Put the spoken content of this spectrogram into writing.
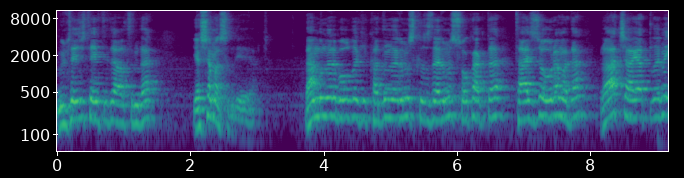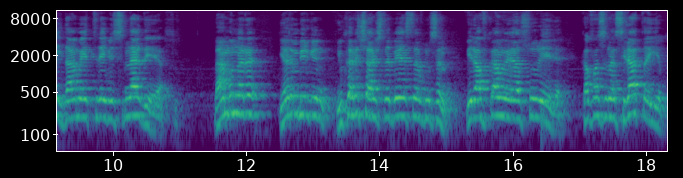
Mülteci tehdidi altında yaşamasın diye yaptım. Ben bunları Bolu'daki kadınlarımız, kızlarımız sokakta tacize uğramadan rahatça hayatlarını idame ettirebilsinler diye yaptım. Ben bunları yarın bir gün yukarı çarşıda bir esnafımızın bir Afgan veya Suriyeli kafasına silah dayayıp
